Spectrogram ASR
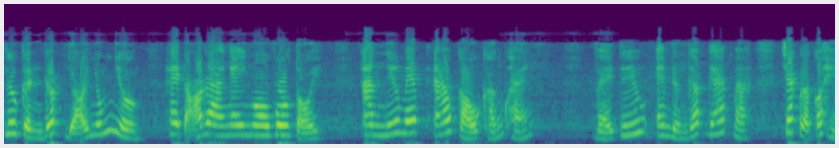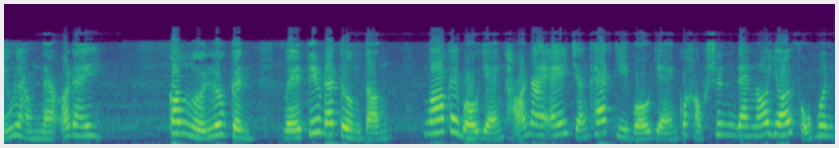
Lưu Kình rất giỏi nhún nhường, hay tỏ ra ngây ngô vô tội. Anh níu mép áo cậu khẩn khoản. Vệ tiếu, em đừng gấp gáp mà, chắc là có hiểu lòng nào ở đây. Con người Lưu Kình, vệ tiếu đã tường tận, ngó cái bộ dạng thỏ nai ấy chẳng khác gì bộ dạng của học sinh đang nói dối phụ huynh.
